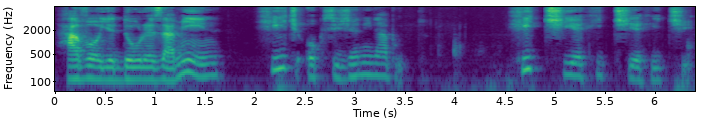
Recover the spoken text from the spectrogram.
هوای دور زمین هیچ اکسیژنی نبود. هیچیه هیچیه هیچی.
